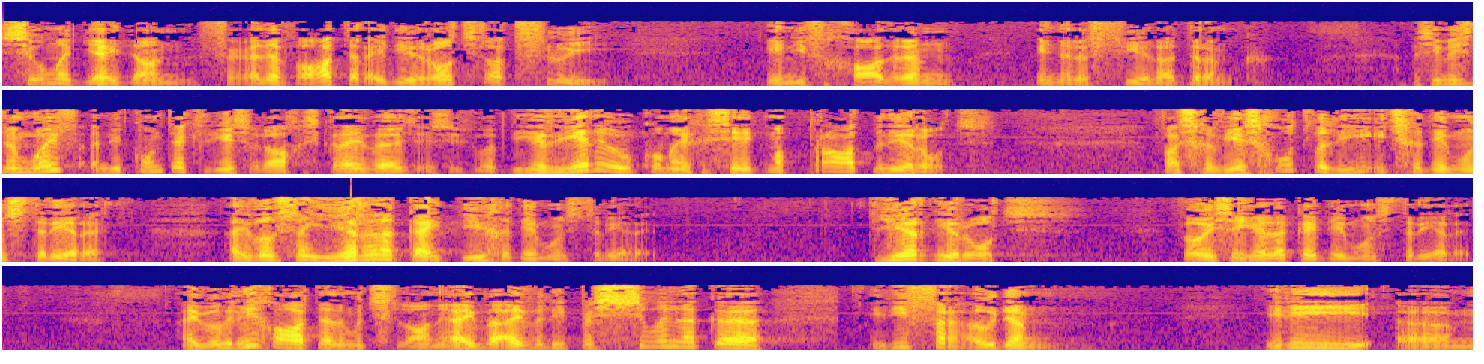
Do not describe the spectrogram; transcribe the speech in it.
so moet jy dan vir hulle water uit die rots laat vloei, en die vergadering en hulle vee laat drink. As jy mens nou mooi in die context lees wat daar geskrywe is, is ook die rede hoekom hy gesê het, maar praat met die rots, was gewees, God wil hier iets gedemonstreer het. Hy wil sy heerlikheid hier gedemonstreer het. Deur die rots wil hy sy heerlikheid demonstreer het. Hy wil nie gehad hulle moet slaan nie. Hy wil, hy wil die persoonlike hierdie verhouding ehm um,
